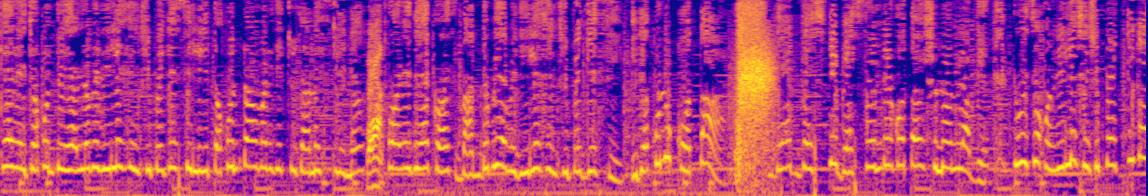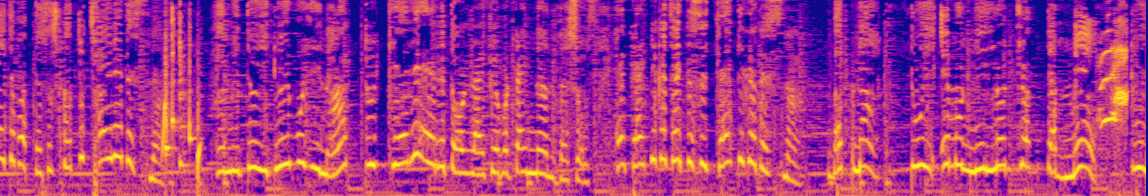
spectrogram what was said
কে রে যখন তুই এর লগে রিলেশনশিপে গেছিলি তখন তো আমার কিছু জানাসলি না পরে দেখস বান্ধবী আমি রিলেশনশিপে গেছি। এটা কোনো কথা? দেখ বেস্টে বেস্ট ফ্রেন্ডের কথা শোনার লাগে। তুই যখন রিলেশনশিপে টিকাইতে পারতেছিস না তুই ছাইরা দিস না। আমি তো এটাই বুঝি না তুই কে রে হেরে তোর লাইফে এবার টাইম না আনতেছস? হ্যাঁ যাই থেকে যাইতেছিস যাই থেকে দিস না। বাট না তুই এমন নির্লজ্জ একটা মেয়ে। তুই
